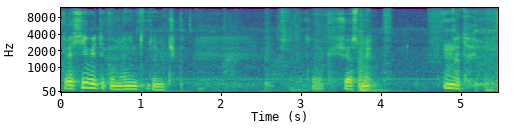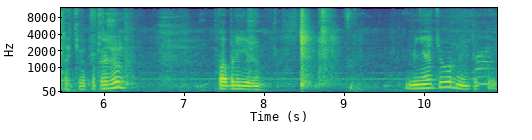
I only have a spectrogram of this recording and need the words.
Красивый такой маленький домичек. Так, сейчас мы вот, так его покажу поближе. Миниатюрный такой.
